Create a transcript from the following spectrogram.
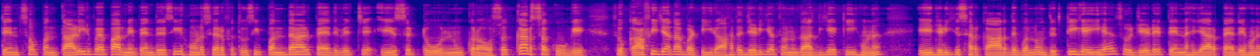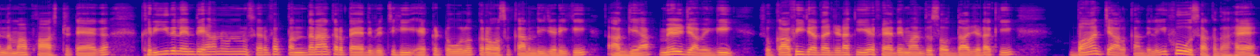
345 ਰੁਪਏ ਭਰਨੇ ਪੈਂਦੇ ਸੀ ਹੁਣ ਸਿਰਫ ਤੁਸੀਂ 15 ਰੁਪਏ ਦੇ ਵਿੱਚ ਇਸ ਟੋਲ ਨੂੰ ਕ੍ਰਾਸ ਕਰ ਸਕੋਗੇ। ਸੋ ਸੋ ਕਾਫੀ ਜ਼ਿਆਦਾ ਵੱਡੀ ਰਾਹਤ ਜਿਹੜੀ ਆ ਤੁਹਾਨੂੰ ਦੱਸ ਦਈਏ ਕਿ ਹੁਣ ਇਹ ਜਿਹੜੀ ਕਿ ਸਰਕਾਰ ਦੇ ਵੱਲੋਂ ਦਿੱਤੀ ਗਈ ਹੈ, ਸੋ ਜਿਹੜੇ 3000 ਰੁਪਏ ਦੇ ਹੁਣ ਨਵਾਂ ਫਾਸਟ ਟੈਗ ਖਰੀਦ ਲੈਂਦੇ ਹਨ, ਉਹਨਾਂ ਨੂੰ ਸਿਰਫ 15 ਕੁ ਰੁਪਏ ਦੇ ਵਿੱਚ ਹੀ ਇੱਕ ਟੋਲ ਕ੍ਰਾਸ ਕਰਨ ਦੀ ਜਿਹੜੀ ਕਿ ਆਗਿਆ ਮਿਲ ਜਾਵੇਗੀ। ਸੋ ਕਾਫੀ ਜ਼ਿਆਦਾ ਜਿਹੜਾ ਕਿ ਇਹ ਫਾਇਦੇਮੰਦ ਸੌਦਾ ਜਿਹੜਾ ਕਿ ਵਾਹਨ ਚਾਲਕਾਂ ਦੇ ਲਈ ਹੋ ਸਕਦਾ ਹੈ।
